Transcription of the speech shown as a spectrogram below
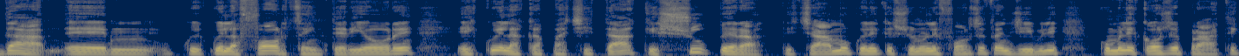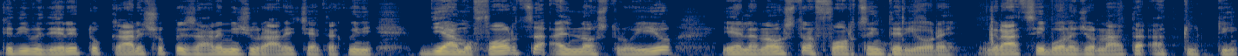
dà ehm, que- quella forza interiore e quella capacità che supera, diciamo, quelle che sono le forze tangibili, come le cose pratiche di vedere, toccare, soppesare, misurare, eccetera. Quindi diamo forza al nostro io e alla nostra forza interiore. Grazie e buona giornata a tutti.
